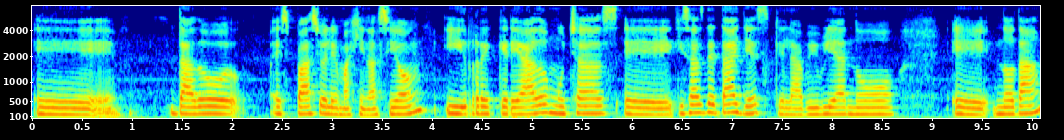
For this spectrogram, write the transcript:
eh, dado espacio a la imaginación y recreado muchas, eh, quizás detalles que la Biblia no, no da.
